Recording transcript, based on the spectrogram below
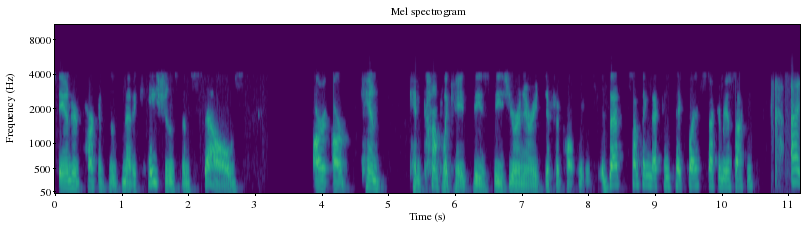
standard Parkinson's medications themselves are, are can can complicate these these urinary difficulties. Is that something that can take place, Dr. Miyasaki? Uh,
